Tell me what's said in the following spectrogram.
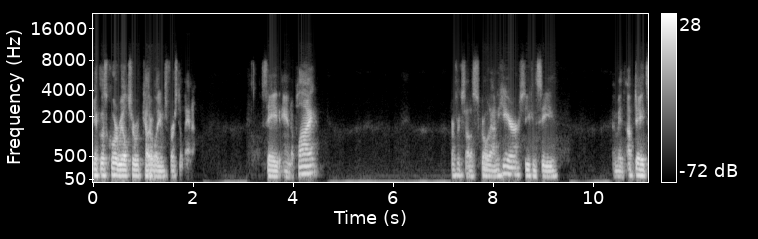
Nicholas Core Realtor with Keller Williams First Atlanta. Save and apply. Perfect, so I'll scroll down here so you can see I made updates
